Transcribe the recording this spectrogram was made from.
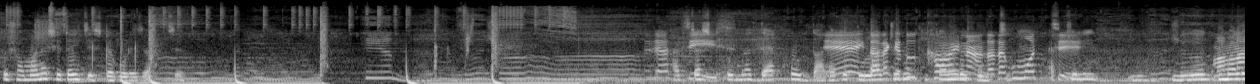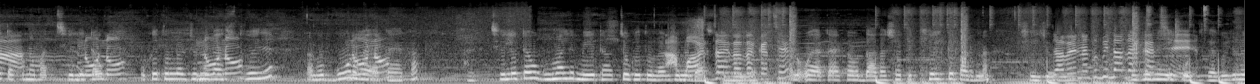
তো সমানে সেটাই চেষ্টা করে যাচ্ছে। যাচ্ছিস তোমরা দেখো দাদাকে তোলার দাদাকে জন্য দুধ খাওয়াই না, দাদা ঘুমোচ্ছে। মেয়ে ঘুমালে তখন আমার ছেলেটাও ওকে তোলার জন্য ব্যস্ত হয়ে যায় কারণ ও বোর হয় একা একা। আর ছেলেটাও ঘুমালে মেয়েটা হচ্ছে ওকে তোলার জন্য ব্যস্ত দাদার কাছে? ও একা একা ওর দাদার সাথে খেলতে পারে না সেই জন্য যাবে না তুমি দাদার কাছে? ওই জন্য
